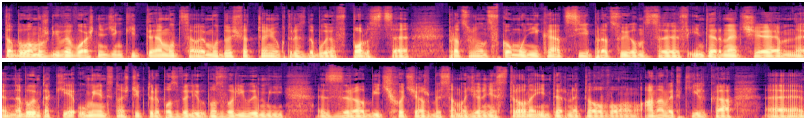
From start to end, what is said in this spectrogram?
to było możliwe właśnie dzięki temu całemu doświadczeniu, które zdobyłem w Polsce, pracując w komunikacji, pracując w internecie. E, nabyłem takie umiejętności, które pozwoliły, pozwoliły mi zrobić chociażby samodzielnie stronę internetową, a nawet kilka. E,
